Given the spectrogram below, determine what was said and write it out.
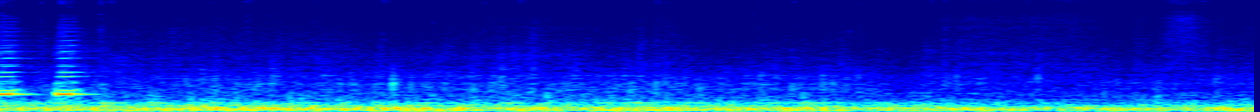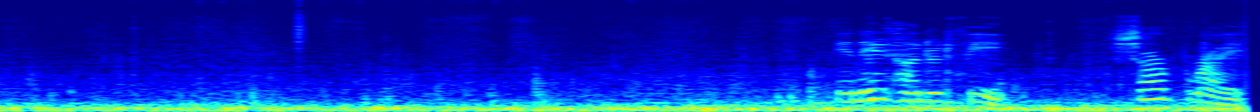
In 800 feet, sharp right.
